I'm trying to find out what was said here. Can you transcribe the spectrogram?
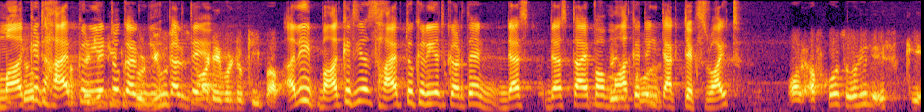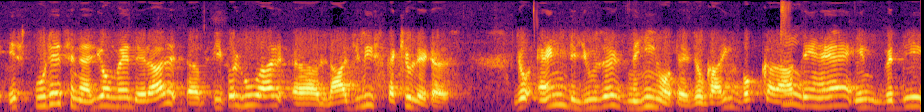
market hype create तो कर, करते हैं। अली मार्केट हाइप तो क्रिएट करते हैं। That's type of marketing tactics right और ऑफ़ कोर्स रोहित इस इस पूरे सिनेरियो में there are people who are largely speculators जो एंड यूज़र्स नहीं होते जो गाड़ी बुक कराते हैं इन with the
